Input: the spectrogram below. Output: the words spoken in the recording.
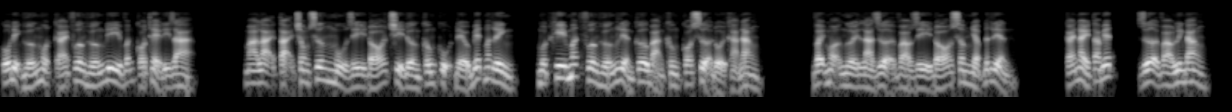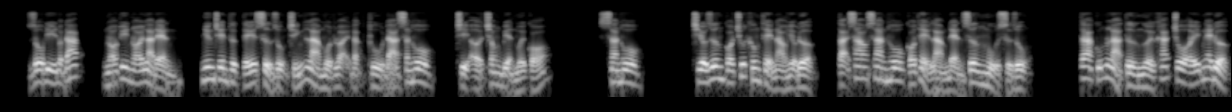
cố định hướng một cái phương hướng đi vẫn có thể đi ra. Mà lại tại trong sương mù gì đó chỉ đường công cụ đều biết mất linh, một khi mất phương hướng liền cơ bản không có sửa đổi khả năng vậy mọi người là dựa vào gì đó xâm nhập đất liền? Cái này ta biết, dựa vào linh đăng. Dô đi đọc đáp, nó tuy nói là đèn, nhưng trên thực tế sử dụng chính là một loại đặc thù đá san hô, chỉ ở trong biển mới có. San hô. Triều dương có chút không thể nào hiểu được, tại sao san hô có thể làm đèn sương mù sử dụng? Ta cũng là từ người khác chỗ ấy nghe được,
